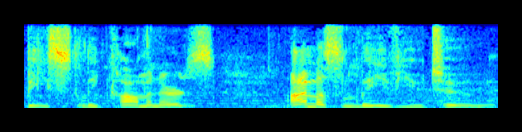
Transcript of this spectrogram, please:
beastly commoners. I must leave you too.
